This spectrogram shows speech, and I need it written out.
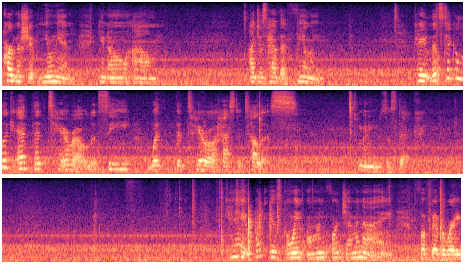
partnership, union, you know. Um, I just have that feeling. Okay, let's take a look at the tarot. Let's see what the tarot has to tell us. I'm going to use this deck. Okay, what is going on for Gemini for February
